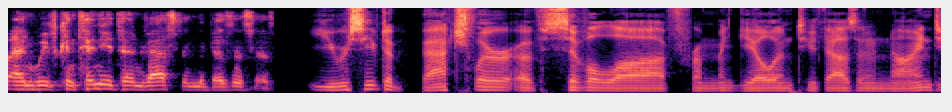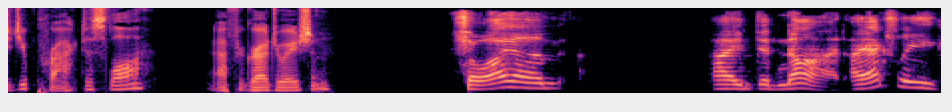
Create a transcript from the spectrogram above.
and we've continued to invest in the businesses. You received a Bachelor of Civil Law from McGill in 2009. Did you practice law after graduation? So I um I did not. I actually,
